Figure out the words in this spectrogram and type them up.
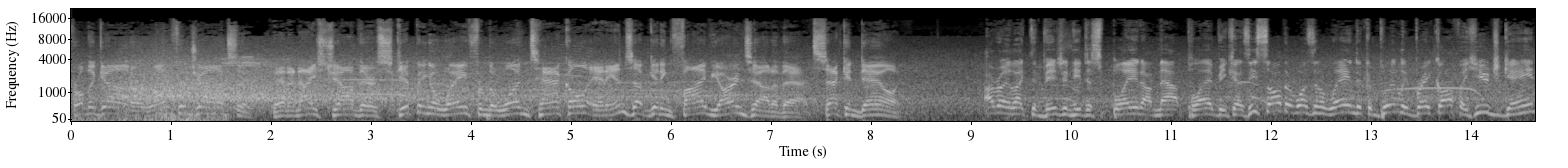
From the gun, a run for Johnson. And a nice job there skipping away from the one tackle and ends up getting five yards out of that. Second down. I really like the vision he displayed on that play because he saw there wasn't a lane to completely break off a huge gain.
